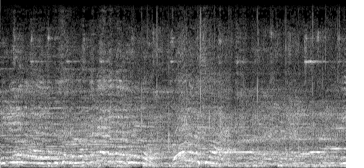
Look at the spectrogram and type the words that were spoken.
ಇನ್ನೊಂದು ಪ್ರತಿಷ್ಠೆಗಳನ್ನು ಘಟಕ ಓಂ ಶಿವಾಯ ಈ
